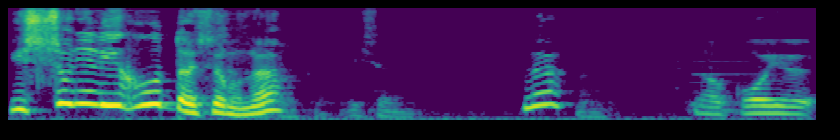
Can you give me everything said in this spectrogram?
一緒にリフ打ったりしてるもんね一緒に。ね。だからこういう。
